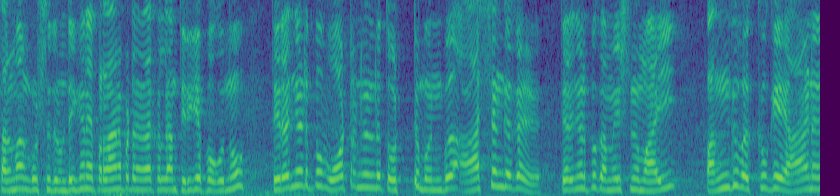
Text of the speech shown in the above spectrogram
സൽമാൻ ഖുർഷിദുണ്ട്. ഇങ്ങനെ പ്രധാനപ്പെട്ട നേതാക്കളെല്ലാം തിരികെ പോകുന്നു. തിരഞ്ഞെടുപ്പ് വോട്ടെണ്ണലിന് തൊട്ട് മുൻപ് ആശങ്കകൾ തിരഞ്ഞെടുപ്പ് കമ്മീഷനുമായി പങ്കുവെക്കുകയാണ്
